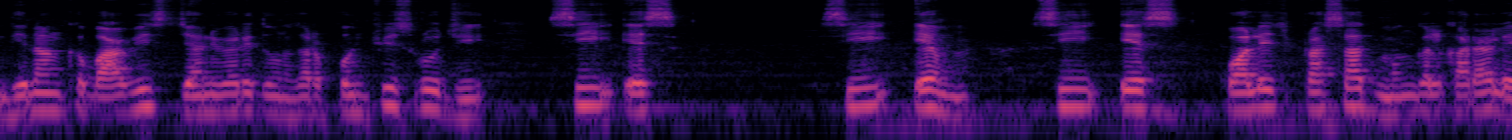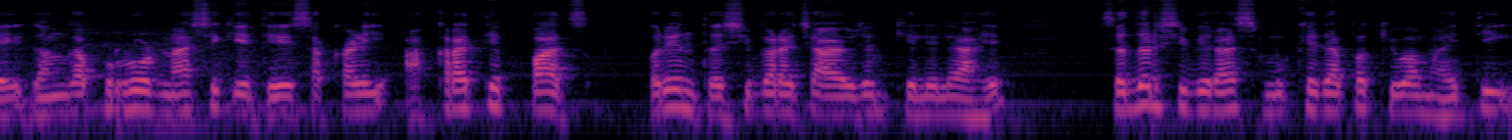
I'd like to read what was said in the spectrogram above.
दिनांक बावीस जानेवारी दोन हजार पंचवीस रोजी C S C M C S college Prasad मंगल कार्यालय गंगापूर रोड नाशिक येथे सकाळी अकरा ते पाच पर्यंत शिबिराचे आयोजन केलेले आहे. सदर शिबिरास मुख्याध्यापक किंवा माहिती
